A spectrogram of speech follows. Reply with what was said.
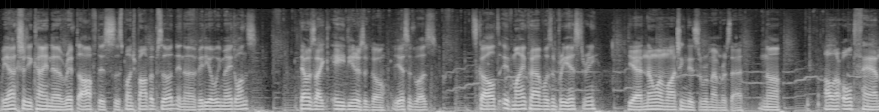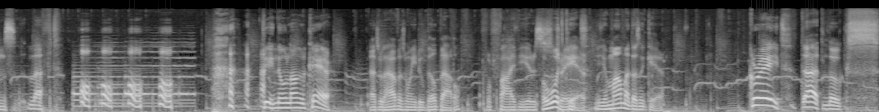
We actually kind of ripped off this SpongeBob episode in a video we made once. That was like eight years ago. Yes, it was. It's called If Minecraft Was in Prehistory. Yeah, no one watching this remembers that. No. All our old fans left. they no longer care. That's what happens when you do build battle for five years oh, Who would straight. care? Your mama doesn't care. Great! That looks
